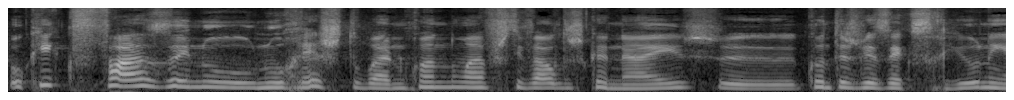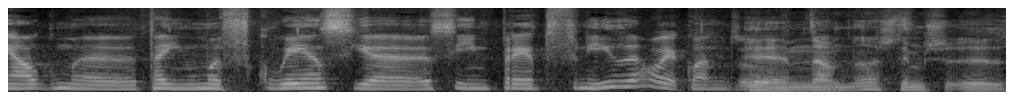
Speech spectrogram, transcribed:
O que é que fazem no, no resto do ano? Quando não há Festival dos Canais, eh, quantas vezes é que se reúnem? Alguma, tem uma frequência assim pré-definida ou é quando... É, não, nós temos, eh,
